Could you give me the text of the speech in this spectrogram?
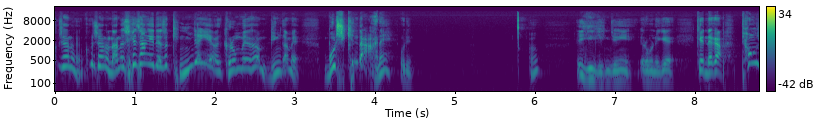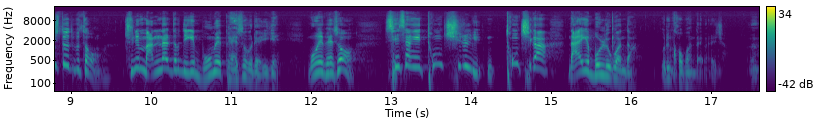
그렇잖아요. 그렇잖아. 나는 세상에 대해서 굉장히 그런 면에서 민감해. 뭘 시킨다 안 해. 우린. 어? 이게 굉장히 여러분에게 내가 평시도부터 주님 만날 때부터 이게 몸에 배서 그래 이게 몸에 배서 세상의 통치를 통치가 나에게 몰려고 한다. 우린 거부한다 이 말이죠. 어.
